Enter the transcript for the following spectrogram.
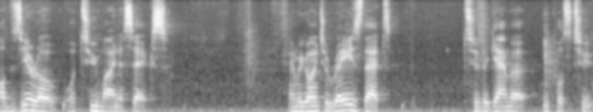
of 0 or 2 minus x. And we're going to raise that to the gamma equals 2.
